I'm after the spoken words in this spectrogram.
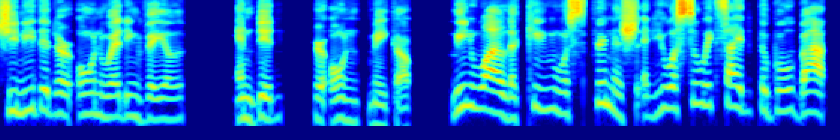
she knitted her own wedding veil, and did her own makeup. Meanwhile, the king was finished and he was so excited to go back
